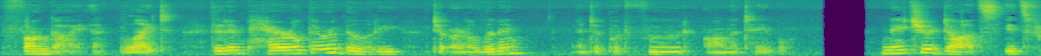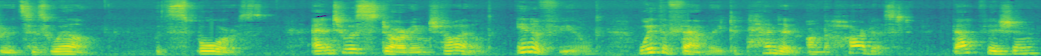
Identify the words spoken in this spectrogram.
fungi, and blight that imperiled their ability to earn a living and to put food on the table. Nature dots its fruits as well, with spores, and to a starving child in a field with a family dependent on the harvest, that vision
